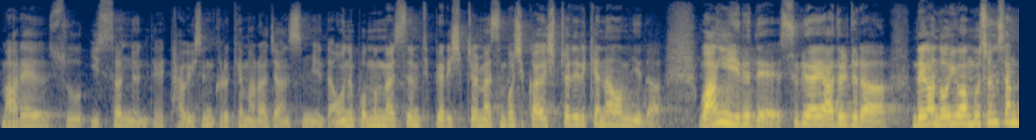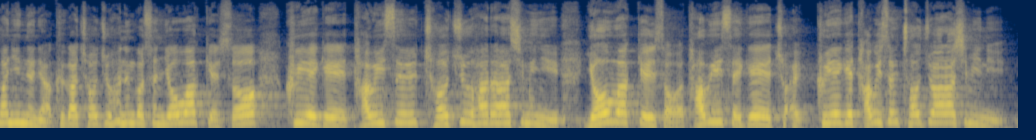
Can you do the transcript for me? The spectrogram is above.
말할 수 있었는데 다윗은 그렇게 말하지 않습니다. 오늘 본문 말씀 특별히 10절 말씀 보실까요? 10절에 이렇게 나옵니다. 왕이 이르되 수리아의 아들들아 내가 너희와 무슨 상관이 있느냐 그가 저주하는 것은 여호와께서 그에게 다윗을 저주하라 하심이니 여호와께서 다윗에게 그에게 다윗을 저주하라 하심이니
